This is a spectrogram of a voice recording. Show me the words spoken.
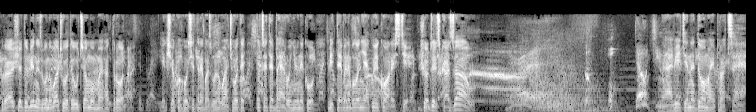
Краще тобі не звинувачувати у цьому мегатрона. Якщо когось і треба звинувачувати, то це тебе, руйнівнику. Від тебе не було ніякої користі. Що ти сказав? Навіть і не думай про це.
